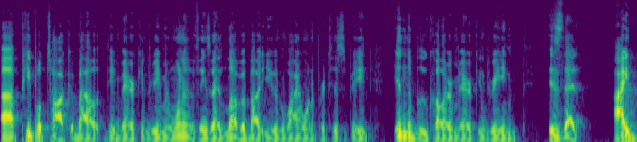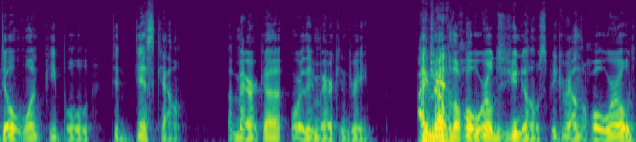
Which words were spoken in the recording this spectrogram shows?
uh, people talk about the American dream. And one of the things I love about you and why I want to participate in the blue collar American dream is that I don't want people to discount America or the American dream. I Amen. travel the whole world, as you know, speak around the whole world.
